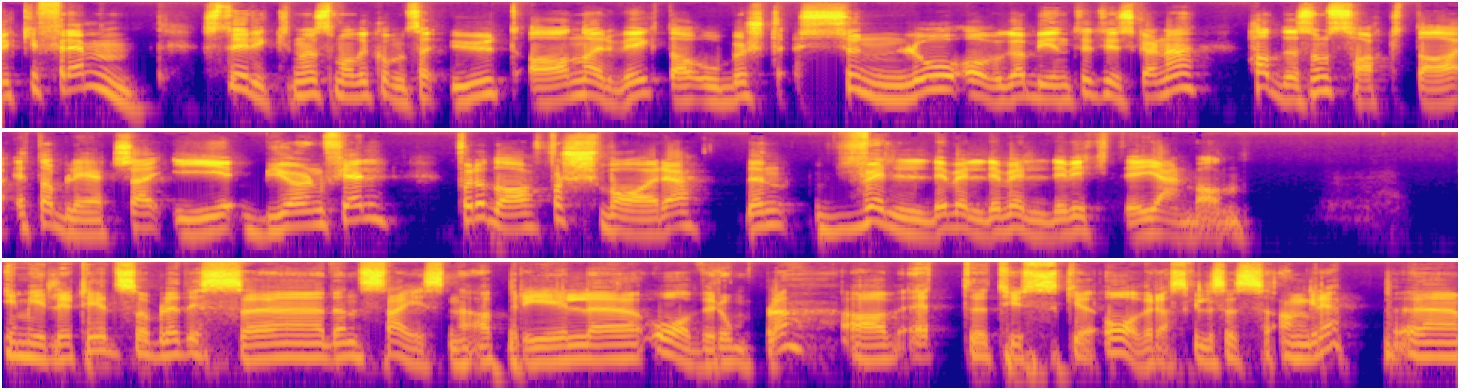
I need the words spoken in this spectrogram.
rykke frem. Styrkene som hadde kommet seg ut av Narvik da oberst Sundlo overga byen til tyskerne, hadde som sagt da etablert seg i Bjørnfjell for å da forsvare den veldig, veldig, veldig viktige jernbanen. Imidlertid så ble disse den 16. april eh, overrumpla av et tysk overraskelsesangrep, eh,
